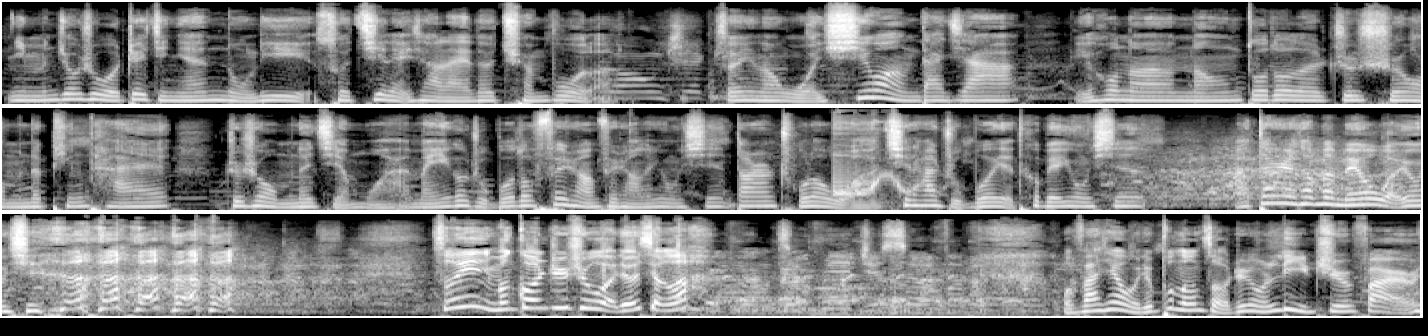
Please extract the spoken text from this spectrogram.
你们就是我这几年努力所积累下来的全部了。所以呢，我希望大家以后呢能多多的支持我们的平台，支持我们的节目啊。每一个主播都非常非常的用心，当然除了我，其他主播也特别用心啊，但是他们没有我用心。所以你们光支持我就行了。我发现我就不能走这种励志范儿。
